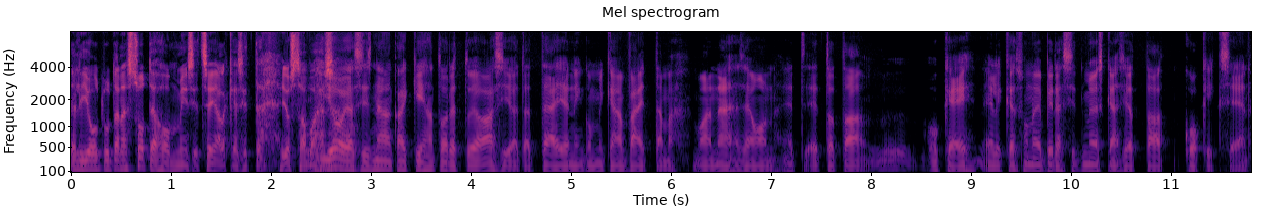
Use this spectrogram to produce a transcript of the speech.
Eli joutuu tänne sote-hommiin sitten sen jälkeen sitten jossain vaiheessa. Joo, ja siis nämä on kaikki ihan todettuja asioita, että tämä ei ole niin mikään väittämä, vaan näinhän se on. Et, et tota, okei, okay. eli sun ei pidä sitten myöskään sijoittaa kokikseen,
